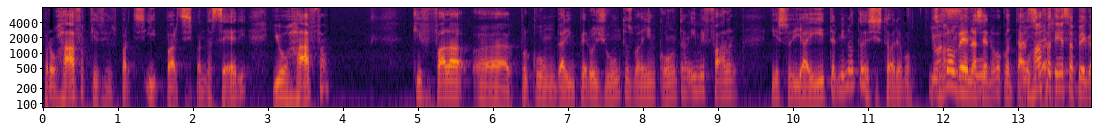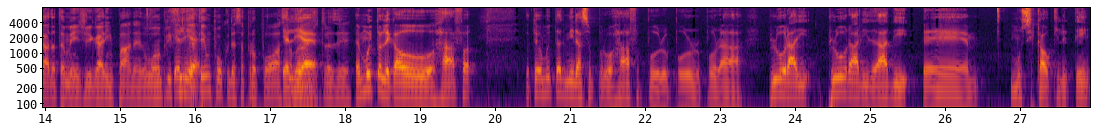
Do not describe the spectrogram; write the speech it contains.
para o Rafa, que eles partici- participam da série, e o Rafa, que fala ah, por, com um garimpeiro juntos, vão encontram e me falam isso. E aí terminou toda essa história. Bom, E vocês Rafa- vão ver na o- série, não vou contar. O Rafa tem essa pegada também de garimpar, né? O Amplifica é. tem um pouco dessa proposta Ele lá é. de trazer. É muito legal o Rafa. Eu tenho muita admiração por o Rafa, por, por, por a plurali- pluralidade eh, musical que ele tem.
